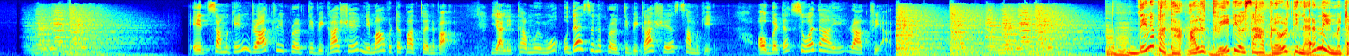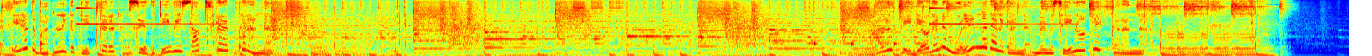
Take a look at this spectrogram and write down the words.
ඒත් සමගින් රාත්‍රී ප්‍රවෘත්ති විකාශය නිමාවට පත්වනවා. යළිත් හමුවමු උදෑසන ප්‍රවෘත්ති විකාශය සමගින්. ඔබට සුවදායි රාත්‍රියක්. දෙනපතා අලුත් වීඩියෝ සහ ප්‍රවෘත්ති නැරඹීමට ඉහත බටන එක ක්ලික් කර සියත TV සබස්ක්‍රයිබ් කරන්න. වීඩියෝ ගැන මුලින්ම දැනගන්න මෙම සීනුව ක්ලික් කරන්න.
